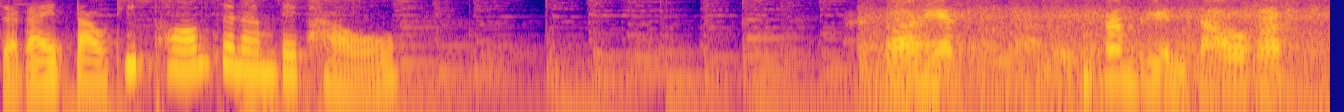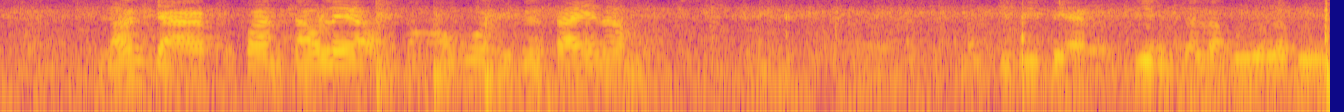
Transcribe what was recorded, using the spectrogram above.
จะได้เตาที่พร้อมจะนำไปเผา ตอนเฮ็ดทำเลียนเตาครับ หลังจากปั้นเตาแล้วต้องเอาม้วนที่ไปใส่น้ำมันจะมีแบบพิมพ์กันระเบือระเบือ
